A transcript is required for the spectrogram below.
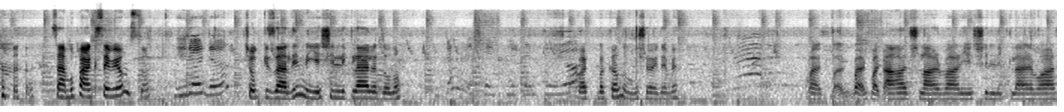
Sen bu parkı seviyor musun? Yürüdüm. Çok güzel değil mi? Yeşilliklerle dolu. Bak bakalım mı şöyle bir. Bak bak bak bak ağaçlar var, yeşillikler var.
